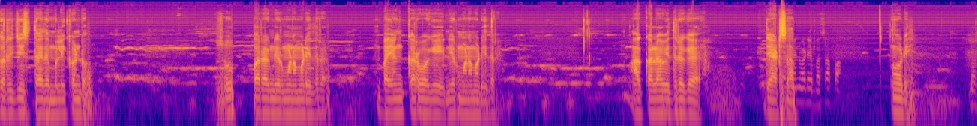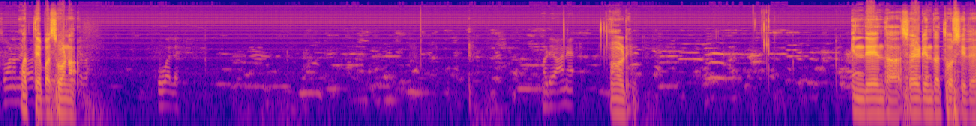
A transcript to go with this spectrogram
ಗರ್ಜಿಸ್ತಾ ಇದೆ ಮಲಿಕೊಂಡು. ಸೂಪರಾಗಿ ನಿರ್ಮಾಣ ಮಾಡಿದ್ದಾರೆ. ಭಯಂಕರವಾಗಿ ನಿರ್ಮಾಣ ಮಾಡಿದ್ದಾರೆ. ಆ ಕಲಾವಿದರಿಗೆ ದ್ಯಾಟ್ಸ್ ನೋಡಿ ಮತ್ತೆ ಬಸವಣ್ಣ. ನೋಡಿ ಹಿಂದೆಯಿಂದ ಸೈಡಿಂದ ತೋರಿಸಿದೆ.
